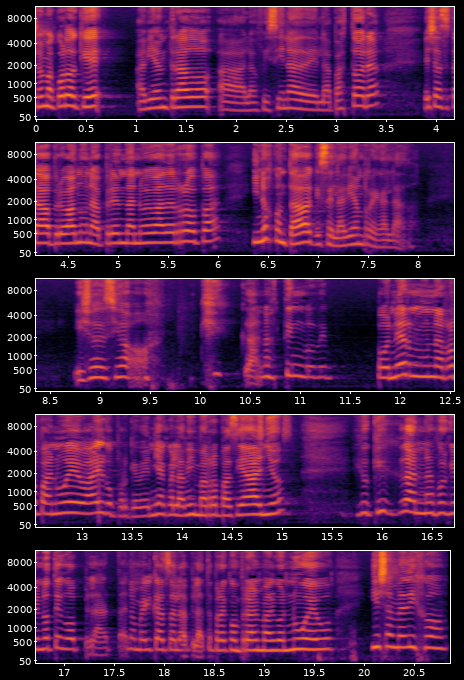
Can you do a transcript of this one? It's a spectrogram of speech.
yo me acuerdo que había entrado a la oficina de la pastora, ella se estaba probando una prenda nueva de ropa y nos contaba que se la habían regalado. Y yo decía, qué ganas tengo de ponerme una ropa nueva, algo, porque venía con la misma ropa hacía años. Digo, qué ganas, porque no tengo plata, no me alcanza la plata para comprarme algo nuevo. Y ella me dijo,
